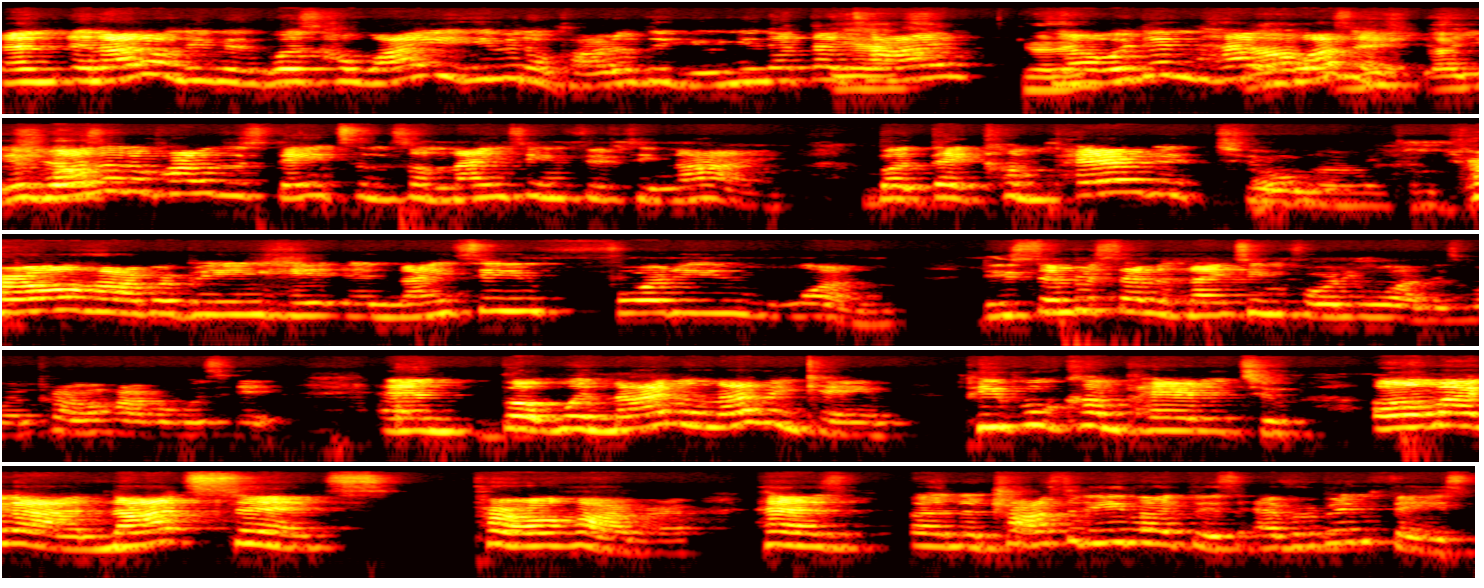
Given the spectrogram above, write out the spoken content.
And and I don't even was Hawaii even a part of the union at that Yes. time? Really? No, it didn't have. No, it wasn't. are you it sure? wasn't a part of the states until 1959. But they compared it to Pearl Harbor being hit in 1941. December 7th, 1941 is when Pearl Harbor was hit. And but when 9/11 came, people compared it to, oh my God, not since Pearl Harbor has an atrocity like this ever been faced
